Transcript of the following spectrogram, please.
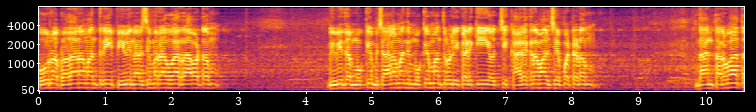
పూర్వ ప్రధానమంత్రి పివి నరసింహారావు గారు రావటం వివిధ ముఖ్య చాలామంది ముఖ్యమంత్రులు ఇక్కడికి వచ్చి కార్యక్రమాలు చేపట్టడం దాని తర్వాత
